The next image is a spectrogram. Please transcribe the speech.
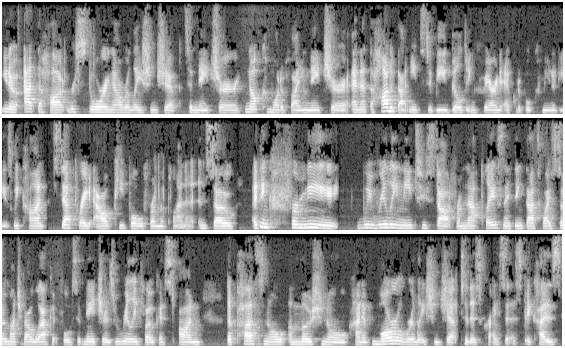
you know, at the heart, restoring our relationship to nature, not commodifying nature. And at the heart of that needs to be building fair and equitable communities. We can't separate out people from the planet. And so I think for me, we really need to start from that place. And I think that's why so much of our work at Force of Nature is really focused on the personal, emotional, kind of moral relationship to this crisis. Because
